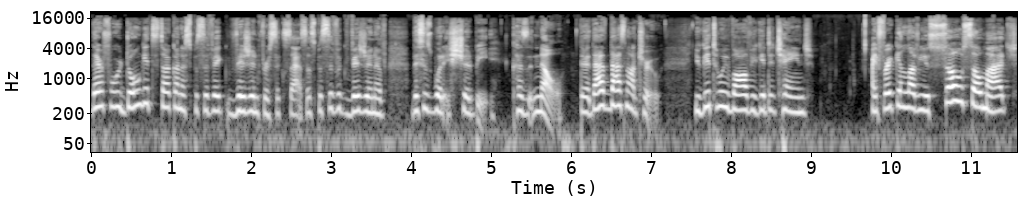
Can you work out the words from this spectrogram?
Therefore, don't get stuck on a specific vision for success, a specific vision of this is what it should be. Because no, that that's not true. You get to evolve, you get to change. I freaking love you so, so much.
